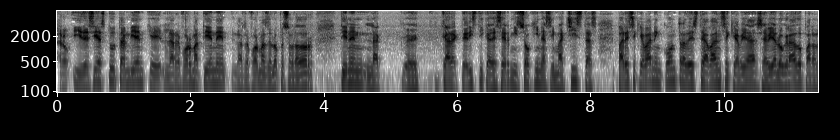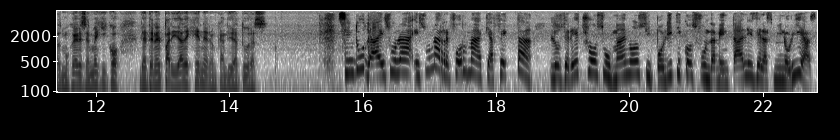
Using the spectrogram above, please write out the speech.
Claro, y decías tú también que la reforma tiene, las reformas de López Obrador tienen la eh, característica de ser misóginas y machistas. Parece que van en contra de este avance que había, se había logrado para las mujeres en México de tener paridad de género en candidaturas. Sin duda, es una, es una reforma que afecta los derechos humanos y políticos fundamentales de las minorías.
